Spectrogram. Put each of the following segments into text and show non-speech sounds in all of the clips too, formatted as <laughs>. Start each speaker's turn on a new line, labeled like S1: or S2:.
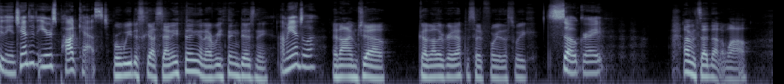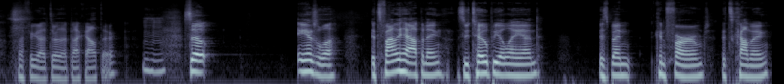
S1: To the Enchanted Ears podcast.
S2: where we discuss anything and everything Disney.
S1: I'm Angela.
S2: And I'm Joe. Got another great episode for you this week.
S1: So great.
S2: I haven't said that in a while, so I figured I'd throw that back out there.
S1: Mm-hmm.
S2: So, Angela, it's finally happening. Zootopia Land has been confirmed. It's coming.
